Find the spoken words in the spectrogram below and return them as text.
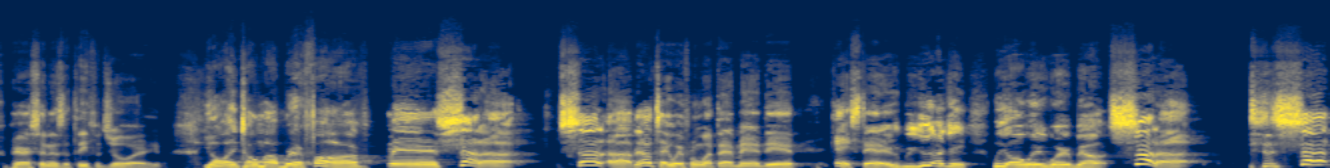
comparison is a thief of joy. Y'all ain't talking about Brett Favre, man. Shut up, shut up. That'll take away from what that man did. Can't stand it. You we always worry about. Shut up, shut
